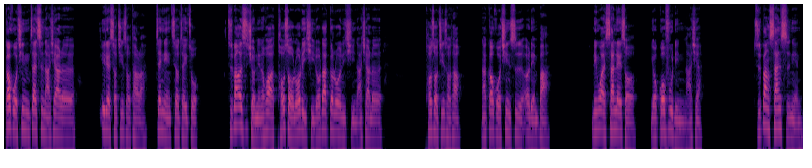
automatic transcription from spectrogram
高国庆再次拿下了一垒手金手套了，这一年只有这一座。职棒二十九年的话，投手罗里奇罗大哥罗里奇拿下了投手金手套，那高国庆是二连霸。另外三垒手由郭富林拿下。职棒三十年，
